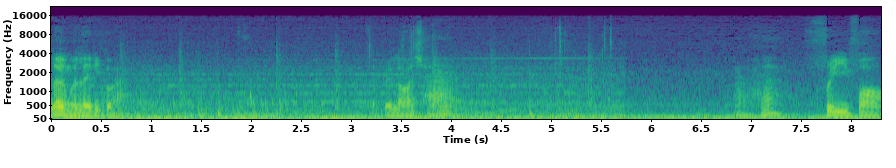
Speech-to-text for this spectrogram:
เริ่มกันเลยดีกว่า จะไปรอช้า อ่าฮะ Free Fall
